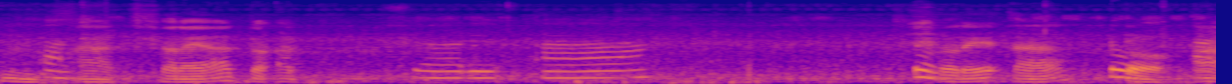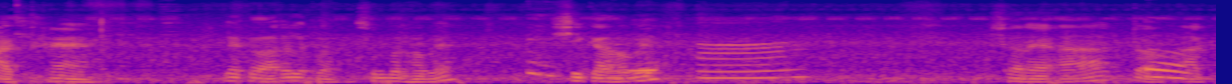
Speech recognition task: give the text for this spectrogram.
হুম আট। আট আট আট আট হ্যাঁ। লেখো আরও লেখো। সুন্দর হবে। শিকা হবে। সরে আট। আট।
